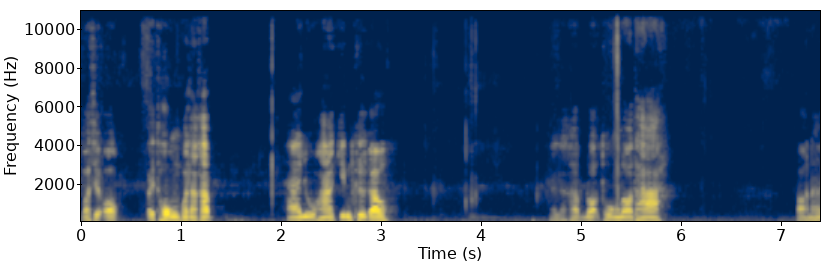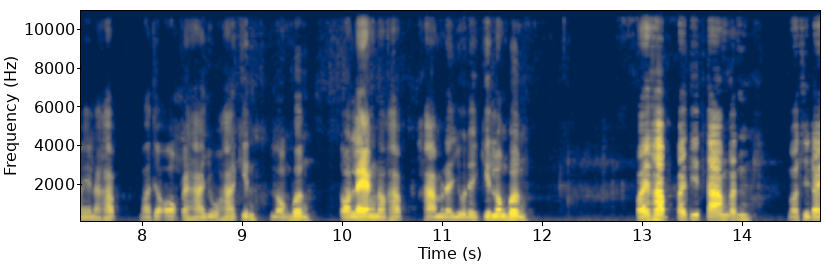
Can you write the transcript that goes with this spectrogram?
ว่าสิออกไปทงพอนะครับ หาอยู่หากินคือเก่า นี่แหละครับเลาะทงเลาะทาฟังทั้งนี้แหละครับว่าจะออกไปหาอยู่หากินลองเบิงตอนแรงเนาะครับค้าไม่ได้อยู่ได้กินลองเบิงไปครับไปติดตามกันว่าจะได้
